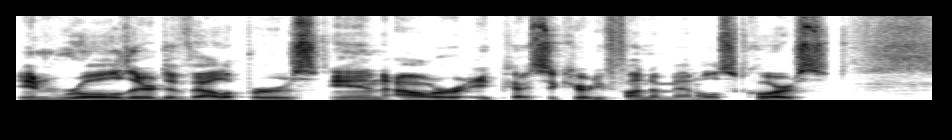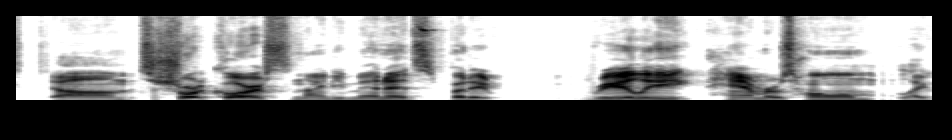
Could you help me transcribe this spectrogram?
enroll their developers in our API security fundamentals course. Um, it's a short course, 90 minutes, but it really hammers home like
